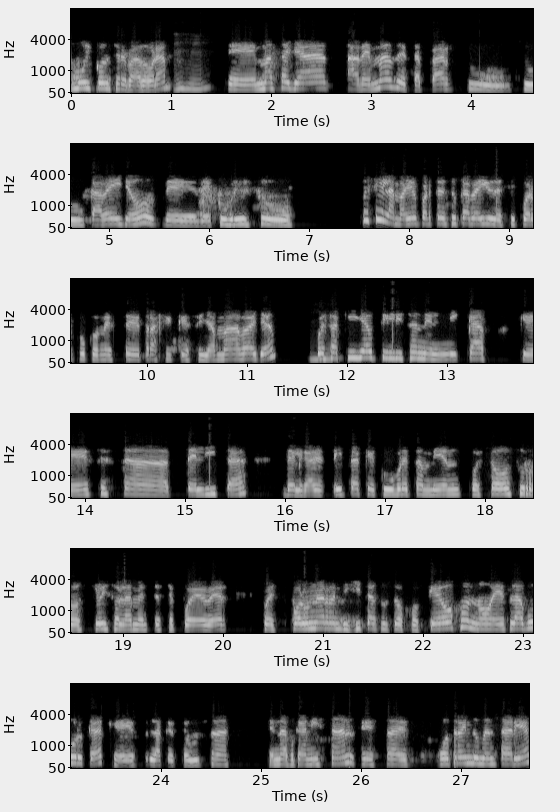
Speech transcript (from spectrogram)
muy conservadora, eh, más allá, además de tapar su, su cabello, de, de cubrir su, pues sí, la mayor parte de su cabello y de su cuerpo con este traje que se llama valla, pues aquí ya utilizan el niqab, que es esta telita delgadita que cubre también pues todo su rostro y solamente se puede ver pues por una rendijita sus ojos, que ojo no es la burka, que es la que se usa en Afganistán, esta es otra indumentaria,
